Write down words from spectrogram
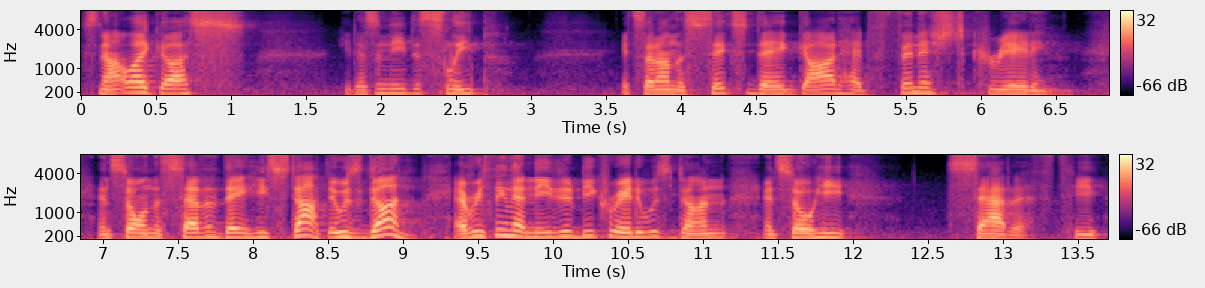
He's not like us, he doesn't need to sleep. It's that on the sixth day, God had finished creating and so on the seventh day, he stopped. It was done. Everything that needed to be created was done. And so he Sabbathed. He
